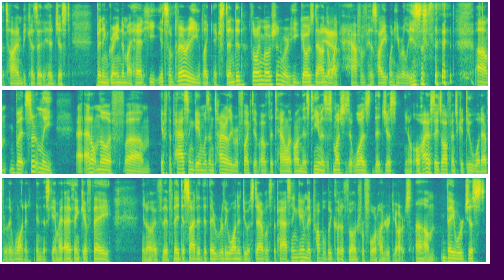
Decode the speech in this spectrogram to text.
the time because it had just been ingrained in my head. He it's a very like extended throwing motion where he goes down yeah. to like half of his height when he releases it. Um, but certainly, I, I don't know if um, if the passing game was entirely reflective of the talent on this team as, as much as it was that just you know Ohio State's offense could do whatever they wanted in this game. I, I think if they you know if if they decided that they really wanted to establish the passing game, they probably could have thrown for 400 yards. Um, they were just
